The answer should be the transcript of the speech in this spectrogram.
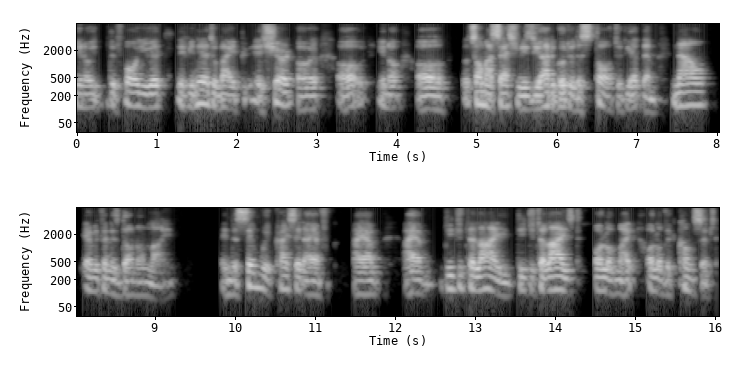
you know, before you, if you needed to buy a shirt or, or, you know, or some accessories, you had to go to the store to get them. Now everything is done online. In the same way, Christ said, I have, I have, I have digitalized, digitalized all of my, all of the concepts.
